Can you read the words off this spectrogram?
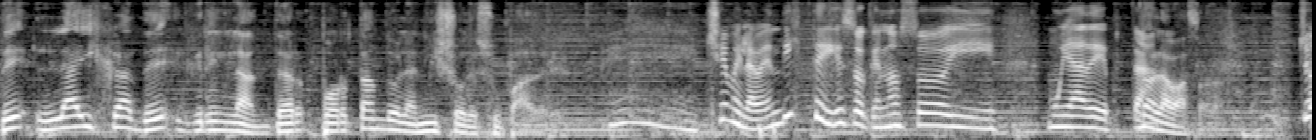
de la hija de Green Lantern portando el anillo de su padre. Eh, che, me la vendiste y eso que no soy muy adepta. No la vas a ver. Yo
